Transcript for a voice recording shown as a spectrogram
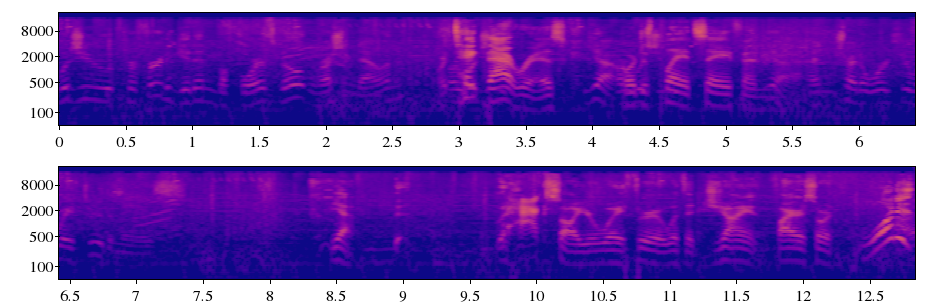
would you prefer to get in before it's built and rush him down, Or would take you- that risk. Yeah, or Or, just you- play it safe and Yeah, and try to work your way through the maze. yeah, hacksaw your way through it with a giant fire sword. What is?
